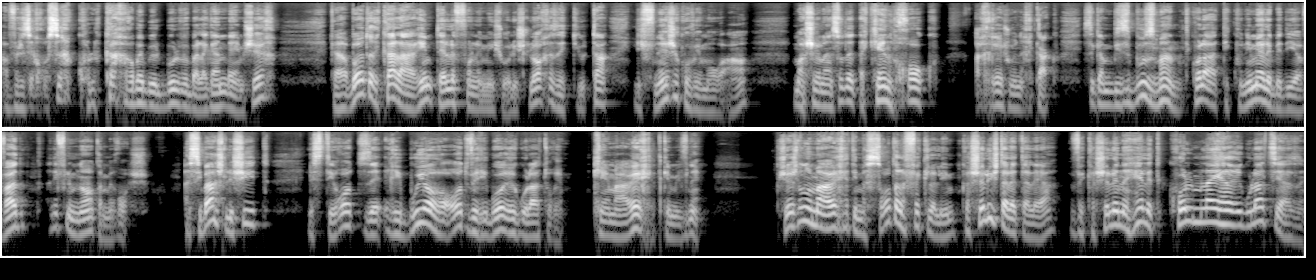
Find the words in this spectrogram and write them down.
אבל זה חוסך כל כך הרבה בלבול ובלאגן בהמשך, והרבה יותר קל להרים טלפון למישהו, לשלוח איזה טיוטה לפני שקובעים הוראה, מאשר לנסות לתקן חוק אחרי שהוא נחקק. זה גם בזבוז זמן, את כל התיקונים האלה בדיעבד, עדיף למנוע אותם מראש. הסיבה השלישית לסתירות זה ריבוי ההוראות וריבוי הרגולטורים, כמערכת, כמבנה. כשיש לנו מערכת עם עשרות אלפי כללים, קשה להשתלט עליה, וקשה לנהל את כל מלאי הרגולציה הזה.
